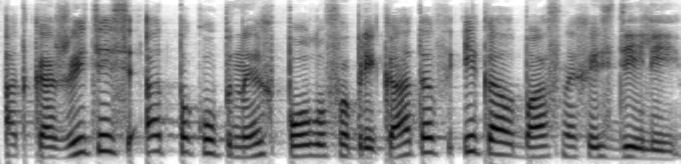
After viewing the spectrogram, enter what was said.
Откажитесь от покупных полуфабрикатов и колбасных изделий.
